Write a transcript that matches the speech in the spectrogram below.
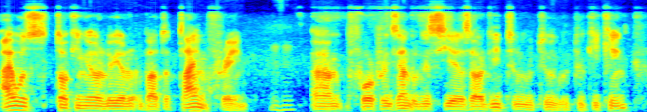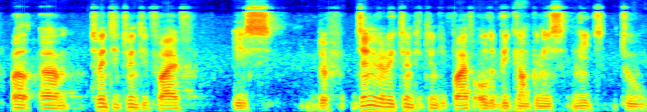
I was talking earlier about the time frame. Mm-hmm. Um, for, for example, the CSRD to, to, to kick in. Well, um, 2025 is the January 2025, all the big companies need to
